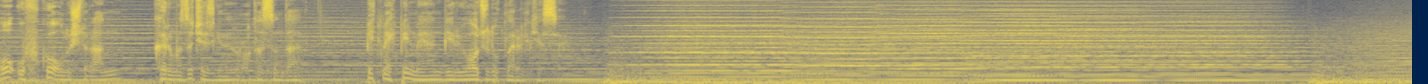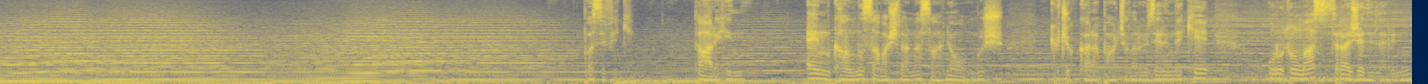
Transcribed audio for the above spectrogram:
o ufku oluşturan kırmızı çizginin rotasında bitmek bilmeyen bir yolculuklar ülkesi. Tarihin en kanlı savaşlarına sahne olmuş küçük kara parçaları üzerindeki unutulmaz trajedilerin,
